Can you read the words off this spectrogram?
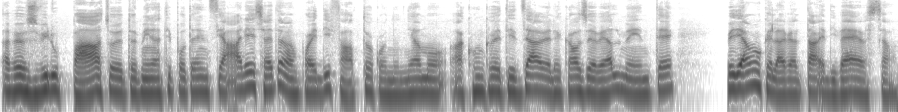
aver sviluppato determinati potenziali, eccetera, ma poi di fatto quando andiamo a concretizzare le cose realmente, vediamo che la realtà è diversa.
